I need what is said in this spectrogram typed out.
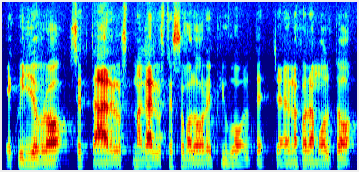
e quindi dovrò settare lo, magari lo stesso valore più volte. Cioè è una cosa molto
